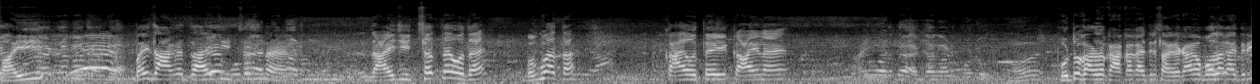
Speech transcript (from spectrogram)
बाई बाई जागा जायची इच्छाच नाही. जायची इच्छाच नाही होत आहे. बघू आता. काय होतंय काय नाही. फोटो काढतो काका काहीतरी सांगा काका बोला काहीतरी.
